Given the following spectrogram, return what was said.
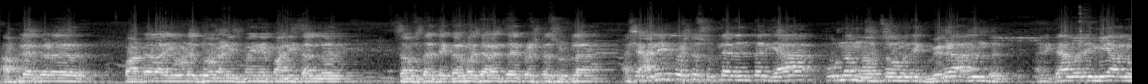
आपल्याकडं पाटाला एवढं दोन अडीच महिने पाणी चाललं संस्थाच्या कर्मचाऱ्यांचाही प्रश्न सुटला. असे अनेक प्रश्न सुटल्यानंतर या पूर्ण महोत्सवामध्ये एक वेगळा आनंद आणि त्यामध्ये मी आलो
